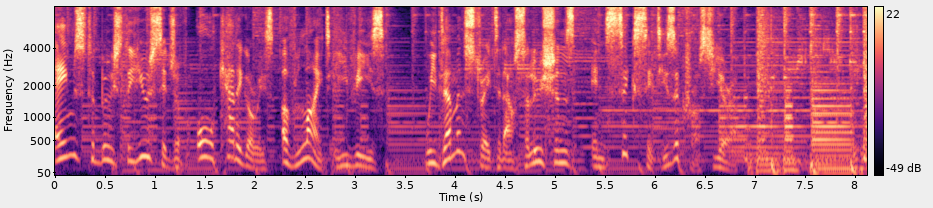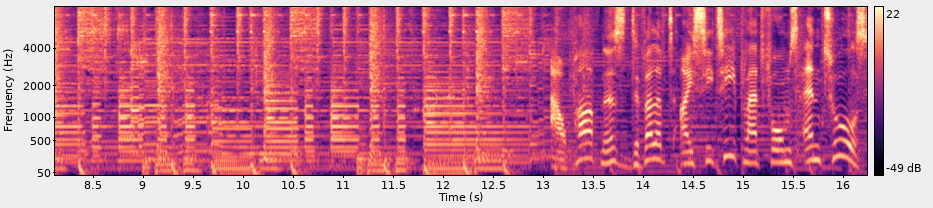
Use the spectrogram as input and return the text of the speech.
aims to boost the usage of all categories of light EVs. We demonstrated our solutions in six cities across Europe. Our partners developed ICT platforms and tools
